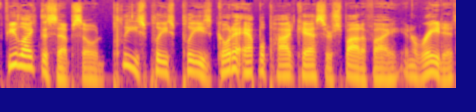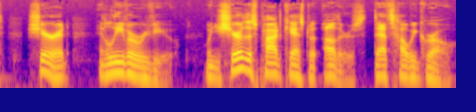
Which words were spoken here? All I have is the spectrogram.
If you like this episode, please, please, please go to Apple Podcasts or Spotify and rate it, share it, and leave a review. When you share this podcast with others, that's how we grow.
